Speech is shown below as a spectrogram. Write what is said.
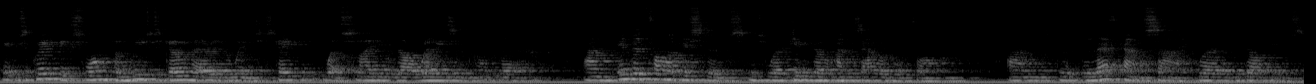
it was a great big swamp, and we used to go there in the winter, skating, well, sliding with our wellies and on there. And in the far distance is where Lowe had his arable farm. And the, the left-hand side, where the dog is,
